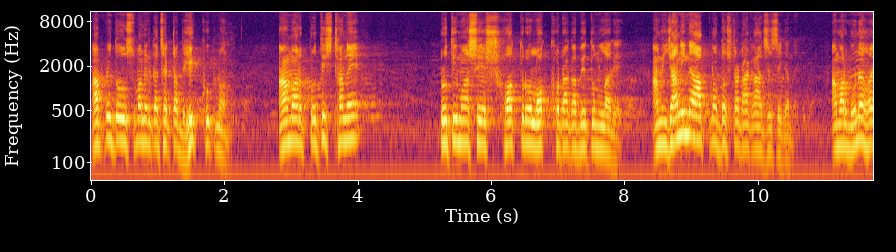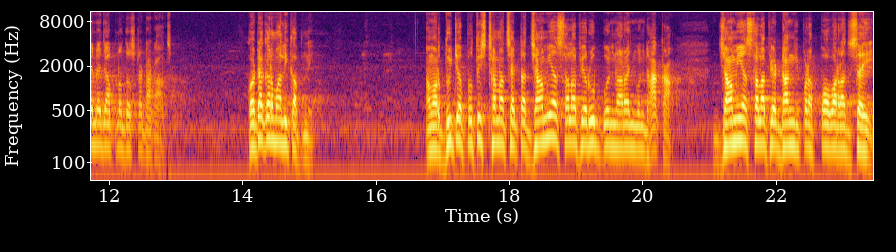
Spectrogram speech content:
আপনি তো উসমানের কাছে একটা ভিক্ষুক নন। আমার প্রতিষ্ঠানে প্রতি মাসে সতেরো লক্ষ টাকা বেতন লাগে। আমি জানি না আপনার দশটা টাকা আছে সেখানে। আমার মনে হয় না যে আপনার দশটা টাকা আছে। কয় টাকার মালিক আপনি? আমার দুইটা প্রতিষ্ঠান আছে, একটা জামিয়া সালাফিয়া রূপগঞ্জ, নারায়ণগঞ্জ, ঢাকা। জামিয়া সালাফিয়া ডাঙ্গিপাড়া পাওয়া রাজশাহী।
